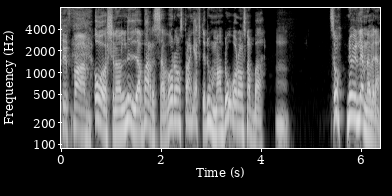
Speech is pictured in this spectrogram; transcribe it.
fy fan. Arsenal, nya Barca. Var de sprang efter domaren, då var de snabba. Mm. Så, nu lämnar vi den.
